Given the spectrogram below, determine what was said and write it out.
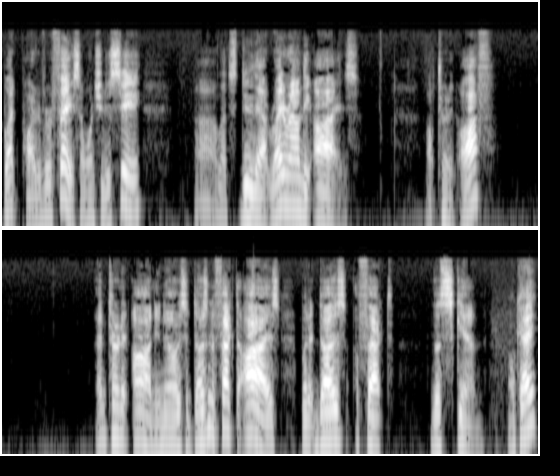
but part of her face. I want you to see, uh, let's do that right around the eyes. I'll turn it off and turn it on. You notice it doesn't affect the eyes, but it does affect the skin. Okay?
